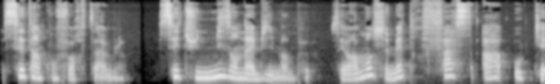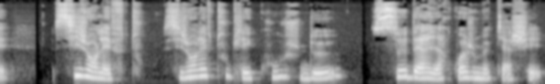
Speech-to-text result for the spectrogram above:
C'est inconfortable c'est une mise en abîme un peu. C'est vraiment se mettre face à OK, si j'enlève tout, si j'enlève toutes les couches de ce derrière quoi je me cachais,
